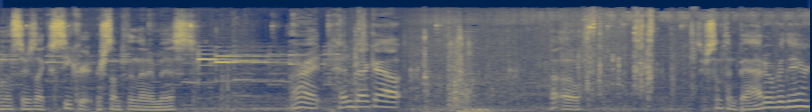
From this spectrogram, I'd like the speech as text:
Unless there's like a secret or something that I missed. All right, heading back out. Uh oh. Is there something bad over there?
